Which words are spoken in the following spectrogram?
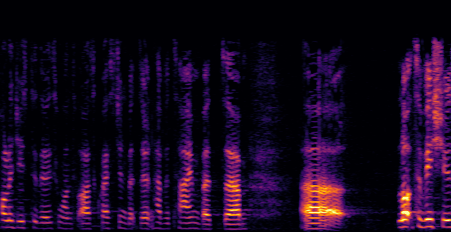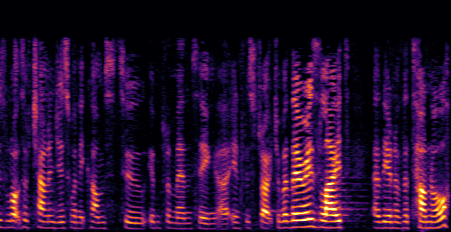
apologies to those who want to ask questions but don't have the time. But um, uh, lots of issues, lots of challenges when it comes to implementing uh, infrastructure. But there is light at the end of the tunnel.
